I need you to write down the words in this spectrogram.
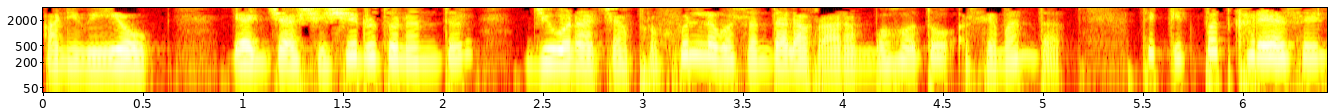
आणि वियोग यांच्या शिशिर ऋतूनंतर जीवनाच्या प्रफुल्ल वसंताला प्रारंभ होतो असे म्हणतात. ते कितपत खरे असेल?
